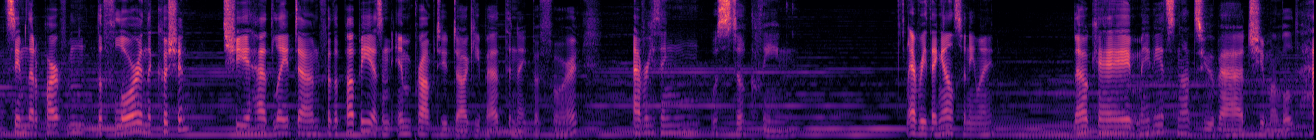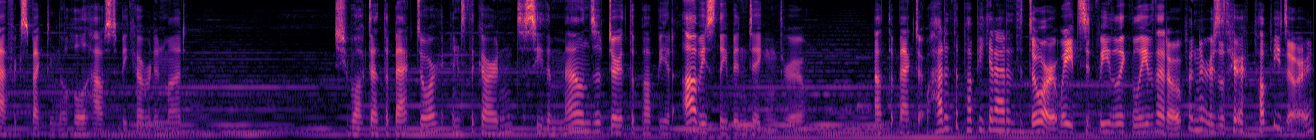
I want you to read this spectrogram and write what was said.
it seemed that apart from the floor and the cushion she had laid down for the puppy as an impromptu doggy bed the night before, everything was still clean. Everything else, anyway. Okay, maybe it's not too bad, she mumbled, half expecting the whole house to be covered in mud. She walked out the back door into the garden to see the mounds of dirt the puppy had obviously been digging through. Out the back door. How did the puppy get out of the door? Wait, did we like leave that open or is there a puppy door?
